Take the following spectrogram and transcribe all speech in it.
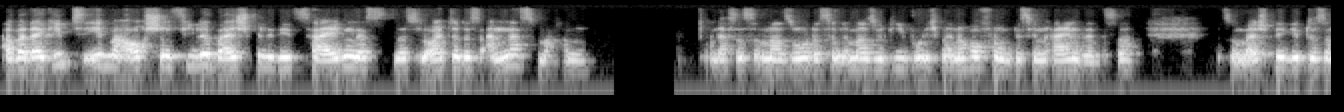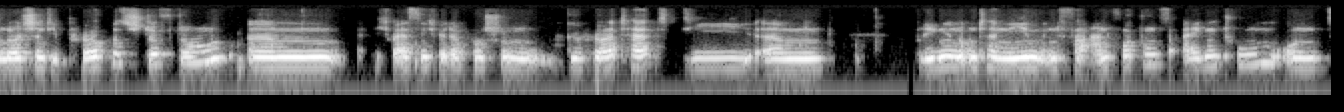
Aber da gibt es eben auch schon viele Beispiele, die zeigen, dass, dass Leute das anders machen. Und das ist immer so, das sind immer so die, wo ich meine Hoffnung ein bisschen reinsetze. Zum Beispiel gibt es in Deutschland die Purpose Stiftung. Ähm, ich weiß nicht, wer davon schon gehört hat. Die ähm, bringen Unternehmen in Verantwortungseigentum und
